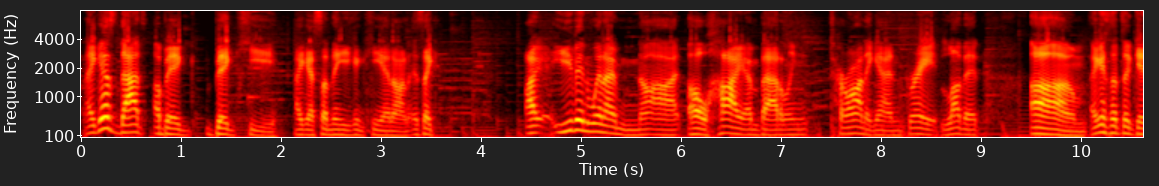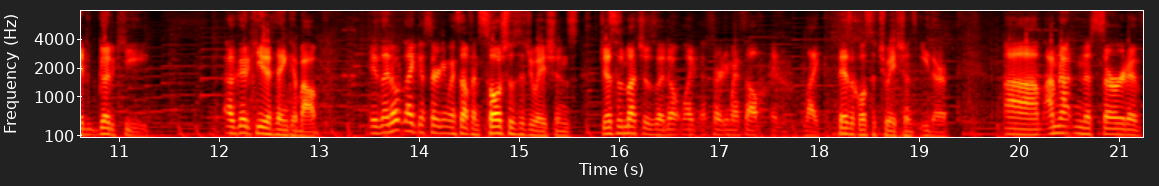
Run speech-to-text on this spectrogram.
And I guess that's a big, big key. I guess something you can key in on. It's like I even when I'm not, oh hi, I'm battling Tehran again. Great, love it. Um, I guess that's a good good key, a good key to think about. Is I don't like asserting myself in social situations just as much as I don't like asserting myself in like physical situations either. Um, I'm not an assertive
